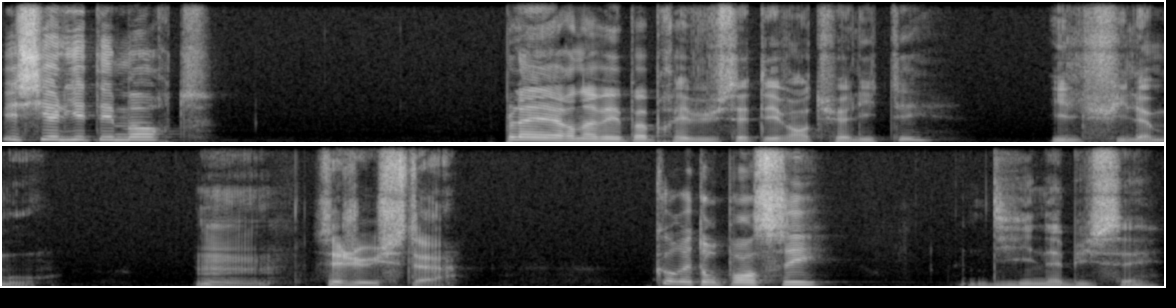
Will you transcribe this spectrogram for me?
et si elle y était morte? Plaire n'avait pas prévu cette éventualité. Il fit la moue. Hmm, c'est juste. Qu'aurait-on pensé? dit Nabusset.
